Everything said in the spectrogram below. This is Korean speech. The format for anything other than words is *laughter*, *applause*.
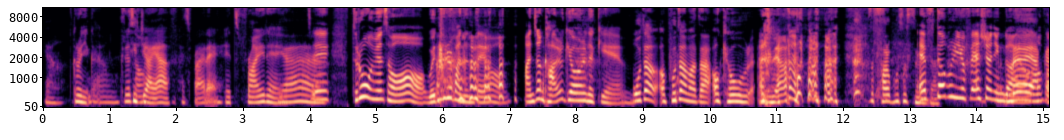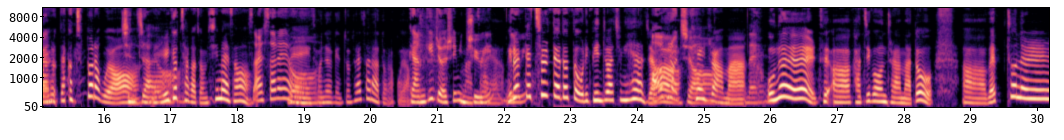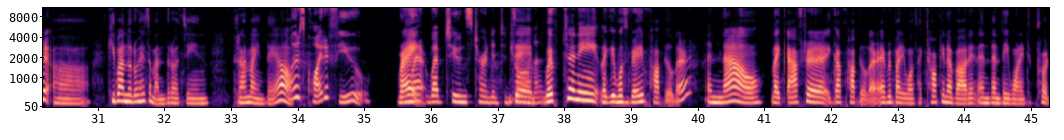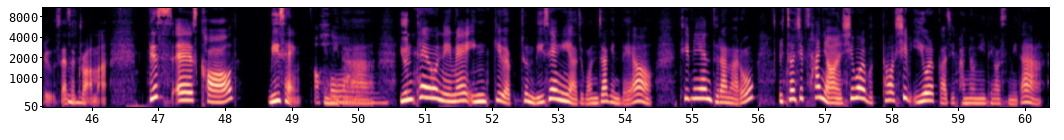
yeah. 그러니까요. 그래서 TGIF. It's Friday. It's Friday. Yeah. 이제 들어오면서 외투를 봤는데요. *laughs* 완전 가을 겨울 느낌. 오자 어, 보자마자 어 겨울 아니냐. *laughs* 그래서 바로 벗었습니다. FW 패션인가요? 네, 약간 약간 춥더라고요. 진짜요? 네, 일교차가 좀 심해서. 쌀쌀해요. 네, 저녁엔 좀 쌀쌀하더라고요. 감기 조심히 주의. 이럴 때 추울 때도 또 우리 빈주 와칭 해야죠. 아, 그렇죠. K 드라마. 네. 오늘 드, 어, 가지고 온 드라마도 어, 웹툰을 어, 기반으로 해서 만들어진 드라마인데요. Oh, there's quite a few. right. Web, webtoons turned into 이제 dramas. 웹툰이 like it was very popular and now like after it got popular everybody was like talking about it and then they wanted to produce as a Mm-hmm. drama. This is called 미생 입니다. 어허. 윤태호 님의 인기 웹툰 미생이 아주 원작인데요. TVN 드라마로 2014년 10월부터 12월까지 방영이 되었습니다.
